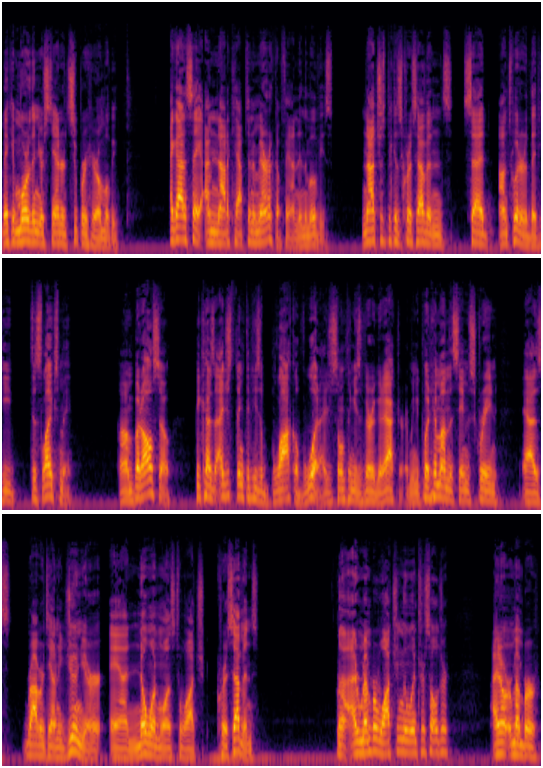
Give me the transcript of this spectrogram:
make it more than your standard superhero movie. I gotta say, I'm not a Captain America fan in the movies. Not just because Chris Evans said on Twitter that he dislikes me, um, but also because I just think that he's a block of wood. I just don't think he's a very good actor. I mean, you put him on the same screen as Robert Downey Jr., and no one wants to watch Chris Evans. I remember watching The Winter Soldier. I don't remember,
